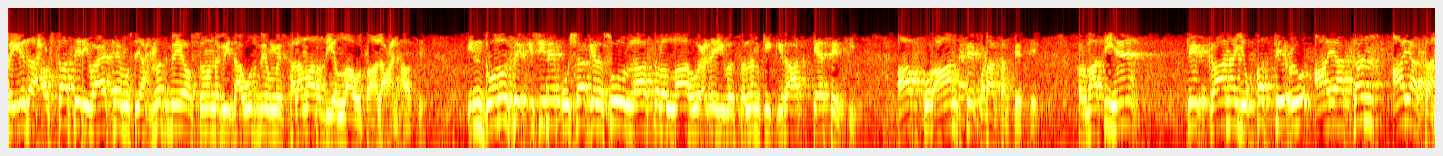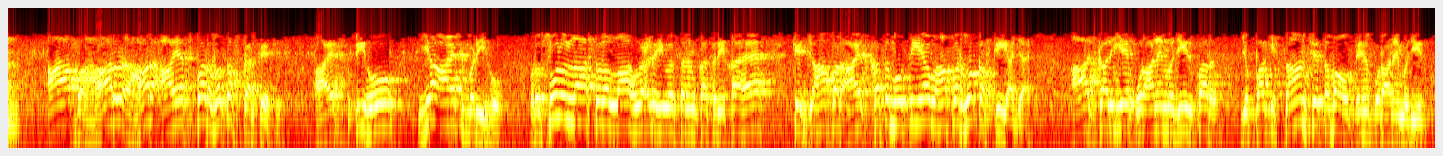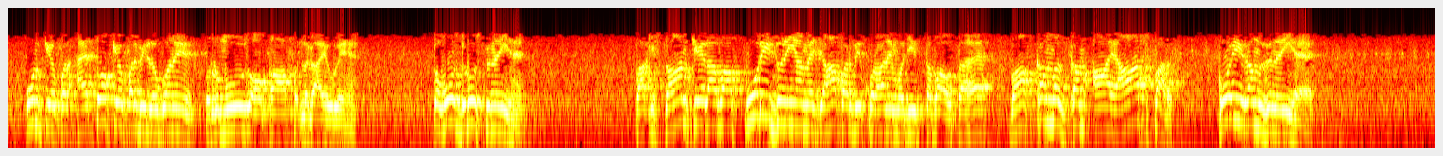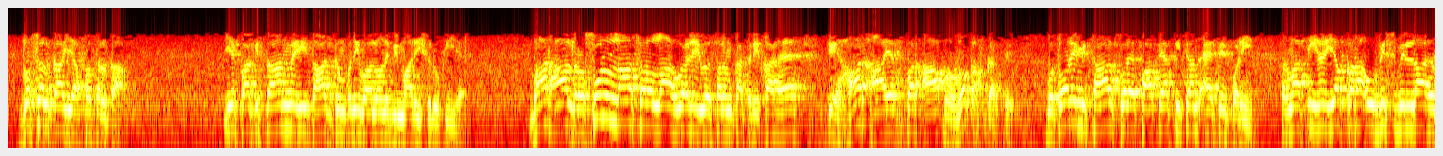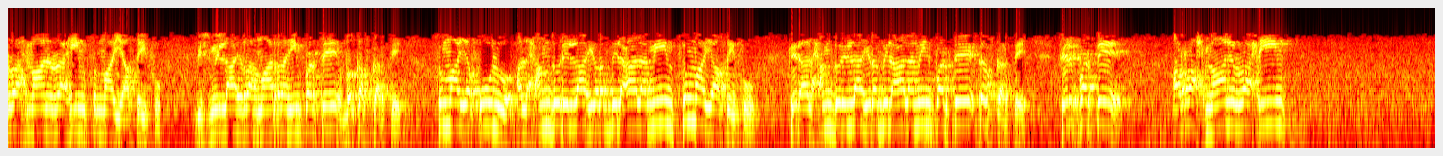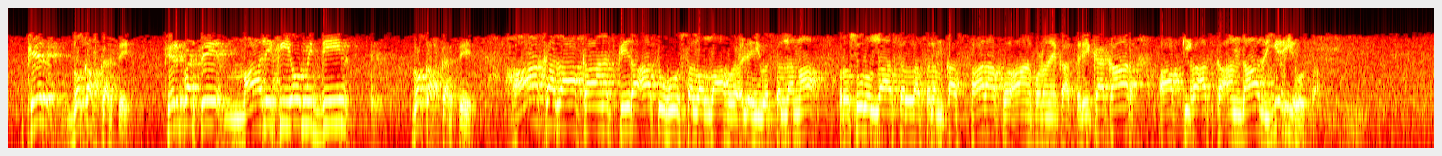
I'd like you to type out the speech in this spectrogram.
سیدہ حفصہ سے روایت ہے مجھے احمد میں اور سنن نبی داود میں ام سلمہ رضی اللہ تعالی عنہ سے۔ ان دونوں سے کسی نے پوچھا کہ رسول اللہ صلی اللہ علیہ وسلم کی قرآت کیسے تھی؟ آپ قرآن سے پڑھا کرتے تھے۔ فرماتی ہیں کہ کانا یوقت آیاتن آیاتن آپ ہر ہر آیت پر وقف کرتے تھے۔ آیت چھوٹی ہو یا آیت بڑی ہو۔ رسول اللہ صلی اللہ علیہ وسلم کا طریقہ ہے کہ جہاں پر آیت ختم ہوتی ہے، وہاں پر وقف کیا جائے۔ آج کل یہ قرآن مجید پر جو پاکستان سے تباہ ہوتے ہیں قرآن مجید، ان کے اوپر، ایتوں کے اوپر بھی لوگوں نے رموز اوقاف لگائے ہوئے ہیں۔ تو وہ درست نہیں ہے پاکستان کے علاوہ پوری دنیا میں جہاں پر بھی قرآن مجید تباہ ہوتا ہے، وہاں کم از کم آیات پر کوئی رمز نہیں ہے۔ وصل کا یا فصل کا۔ یہ پاکستان میں ہی تاج کمپنی والوں نے بیماری شروع کی ہے۔ بہرحال رسول اللہ صلی اللہ علیہ وسلم کا طریقہ ہے کہ ہر آیت پر آپ وقف کرتے۔ بطور مثال سورہ فاتحہ کی چند ایسے پڑھی فرماتی ہیں یقرا بسم اللہ الرحمن الرحیم سما یاقیف بسم اللہ الرحمن الرحیم پڑھتے، وقف کرتے۔ سما یقول الحمد للہ رب العالمین سما یاقیف پھر الحمد للہ رب العالمین پڑھتے کرتے۔ پھر پڑھتے، الرحمن الرحیم پھر وقف کرتے، پھر پڑھتے، مالک یوم الدین، وقف کرتے۔ ہا کذا کانت قراءت صلی اللہ علیہ وسلم رسول اللہ صلی اللہ علیہ وسلم کا سارا قرآن پڑھنے کا طریقہ کار، آپ کی رات کا انداز یہی ہوتا۔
